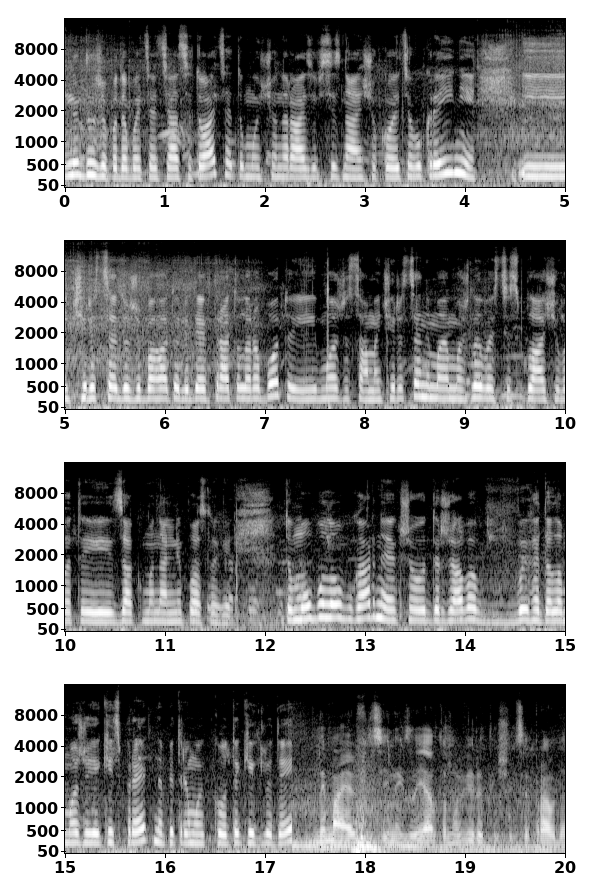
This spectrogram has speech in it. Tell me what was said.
не дуже подобається ця ситуація, тому що наразі всі знають, що коїться в Україні, і через це дуже багато людей втратило роботу, і може саме через це немає можливості сплачувати за комунальні послуги. Тому було б гарно, якщо держава вигадала може якийсь проект на підтримку таких людей. Немає офіційних заяв, тому вірити, що це правда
